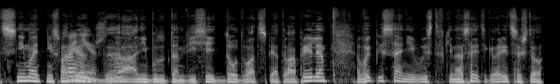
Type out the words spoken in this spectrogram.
снимать, несмотря на... Они будут там висеть до 25 апреля. В описании выставки на сайте говорится, что,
